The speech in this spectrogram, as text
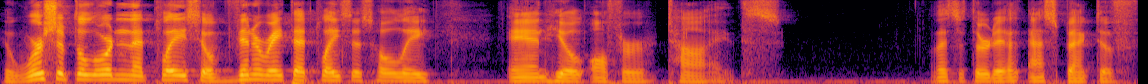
he'll worship the Lord in that place, he'll venerate that place as holy, and he'll offer tithes. That's the third aspect of,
